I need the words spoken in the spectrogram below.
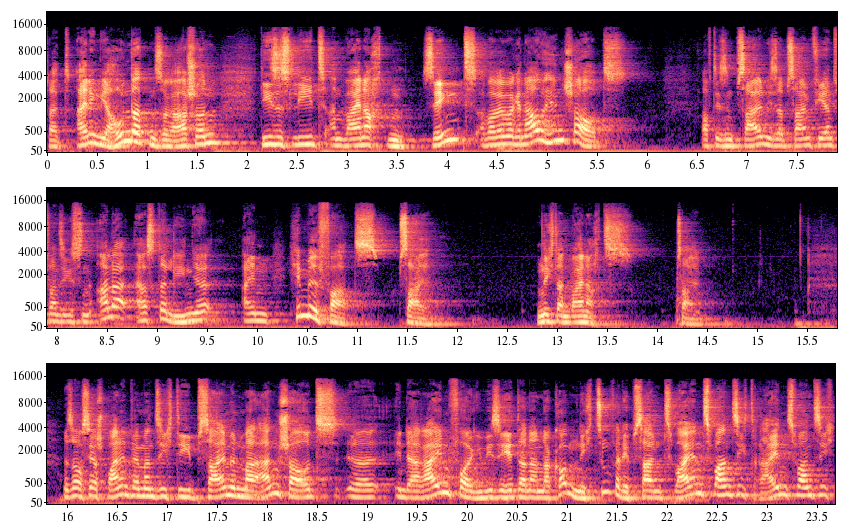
seit einigen Jahrhunderten sogar schon dieses Lied an Weihnachten singt. Aber wenn man genau hinschaut auf diesen Psalm, dieser Psalm 24 ist in allererster Linie ein Himmelfahrtspsalm, nicht ein Weihnachtspsalm. Das ist auch sehr spannend, wenn man sich die Psalmen mal anschaut, äh, in der Reihenfolge, wie sie hintereinander kommen. Nicht zufällig. Psalm 22, 23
